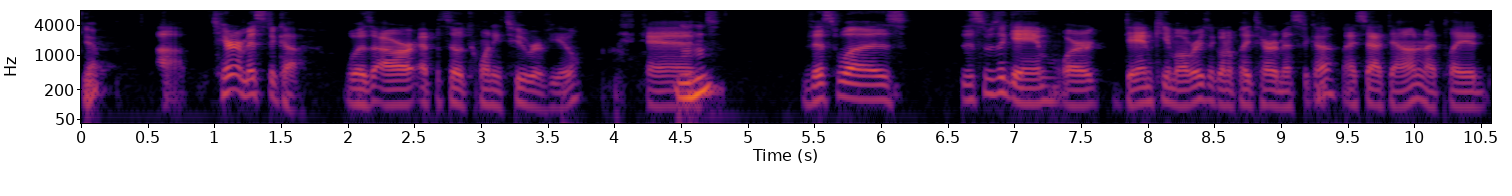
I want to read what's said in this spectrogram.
Yep. Uh, Terra Mystica was our episode 22 review. And Mhm. this was this was a game where Dan came over. He's like, "I want to play Terra Mystica." I sat down and I played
